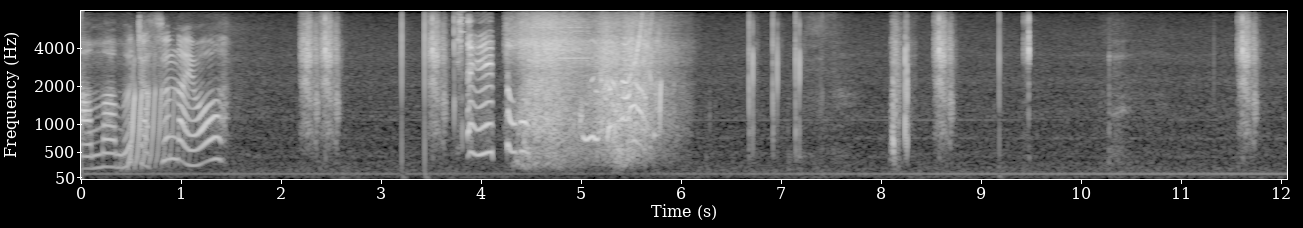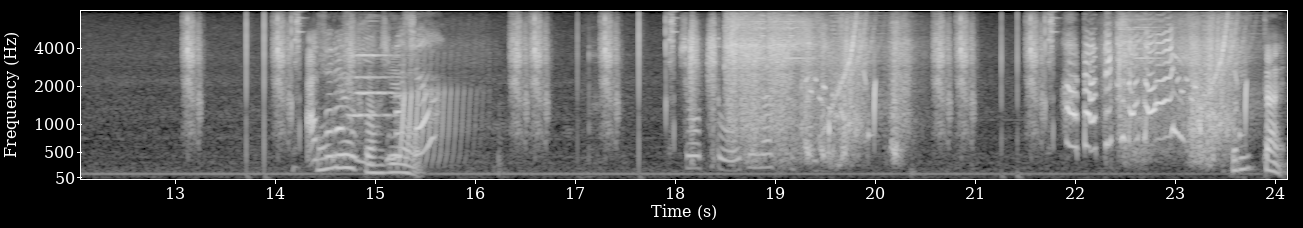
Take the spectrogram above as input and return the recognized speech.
るの。あんま無茶すんなよえー、っとこうかな焦らずに行きましょう。ちょっとおとなしく当たってください取りたい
